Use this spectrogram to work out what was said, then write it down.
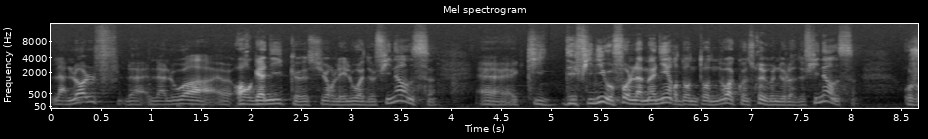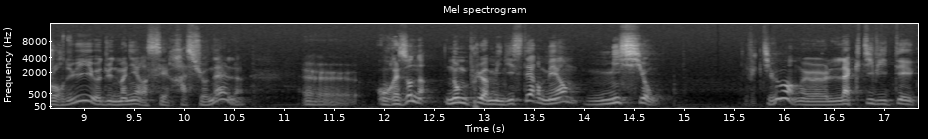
la LOLF, la, loi euh, organique sur les lois de finances, euh, qui définit au fond la manière dont on doit construire une loi de finances. Aujourd'hui, d'une manière assez rationnelle, on raisonne non plus en ministère, mais en mission. Effectivement, l'activité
